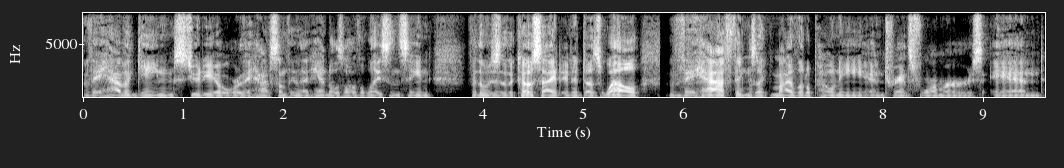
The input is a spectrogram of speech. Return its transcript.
they have a game studio or they have something that handles all the licensing for the Wizard of the Coast side and it does well, they have things like My Little Pony and Transformers and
